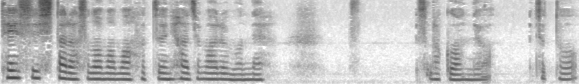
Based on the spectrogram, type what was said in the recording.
停止したらそのまま普通に始まるもんね録音ではちょっと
